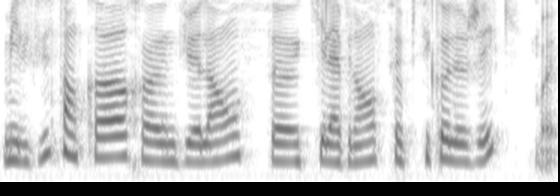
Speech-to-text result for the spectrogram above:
Mais il existe encore euh, une violence euh, qui est la violence psychologique. Ouais.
